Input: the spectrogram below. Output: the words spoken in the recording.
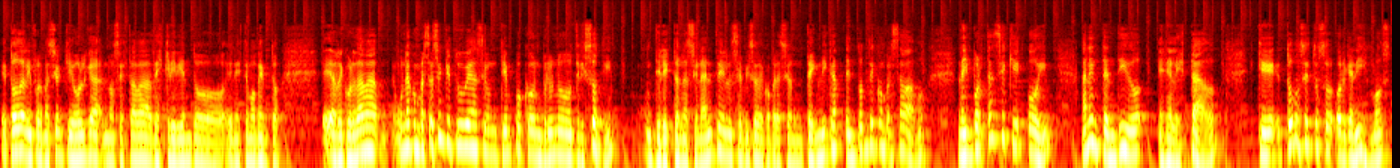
eh, toda la información que Olga nos estaba describiendo en este momento. Eh, recordaba una conversación que tuve hace un tiempo con Bruno Trisotti, director nacional del Servicio de Cooperación Técnica, en donde conversábamos la importancia que hoy han entendido en el Estado que todos estos organismos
